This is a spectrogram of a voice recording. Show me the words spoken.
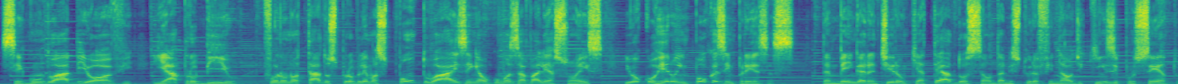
Segundo a Abiov e a Aprobio, foram notados problemas pontuais em algumas avaliações e ocorreram em poucas empresas. Também garantiram que até a adoção da mistura final de 15%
